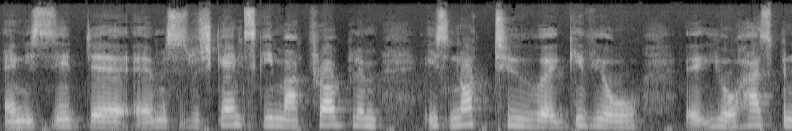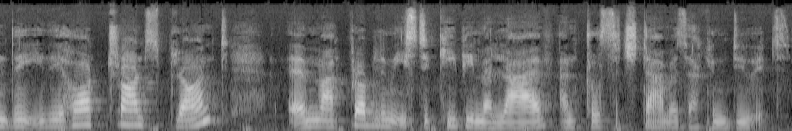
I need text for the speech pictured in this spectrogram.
And he said, uh, uh, Mrs. Wishkansky, my problem is not to uh, give your, your husband the, the heart transplant. My problem is to keep him alive until such time as I can do it.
